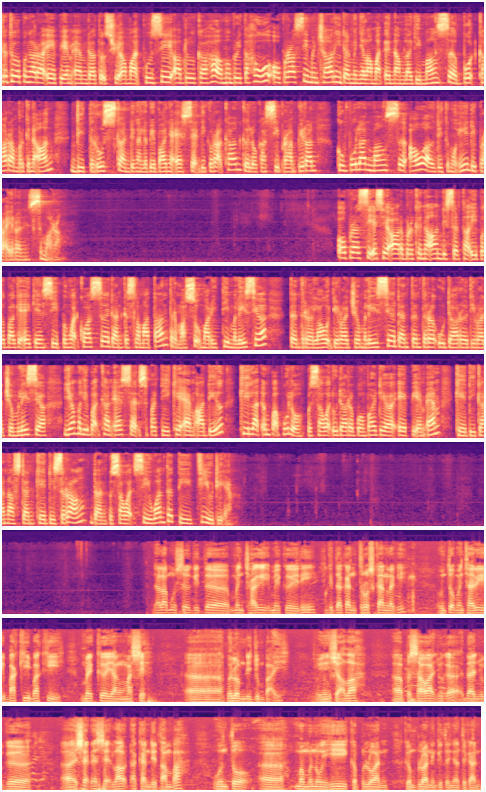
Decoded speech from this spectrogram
Ketua Pengarah APMM Datuk Seri Ahmad Puzi Abdul Kahar memberitahu operasi mencari dan menyelamat enam lagi mangsa bot karam berkenaan diteruskan dengan lebih banyak aset digerakkan ke lokasi berhampiran kumpulan mangsa awal ditemui di perairan Semarang. Operasi SAR berkenaan disertai pelbagai agensi penguatkuasa dan keselamatan termasuk Maritim Malaysia, Tentera Laut Diraja Malaysia dan Tentera Udara Diraja Malaysia yang melibatkan aset seperti KM Adil, Kilat 40, pesawat udara bombardier APMM, KD Ganas dan KD Serang dan pesawat C-130 TUDM. Dalam usaha kita mencari mereka ini, kita akan teruskan lagi untuk mencari baki-baki mereka yang masih uh, belum dijumpai. InsyaAllah uh, pesawat juga dan juga uh, aset-aset laut akan ditambah untuk uh, memenuhi keperluan-keperluan yang kita nyatakan.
